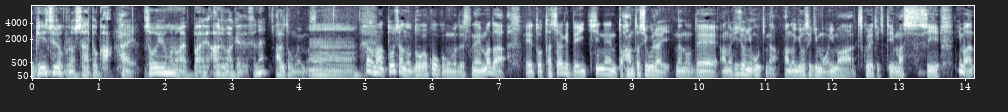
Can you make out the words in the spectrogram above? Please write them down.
技術力の差とか、はいそういうものがやっぱりあるわけですね。あると思います。うんただまあ当社の動画広告もですねまだ、えー、と立ち上げて1年と半年ぐらいなのであの非常に大きなあの業績も今作れてきていますし今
